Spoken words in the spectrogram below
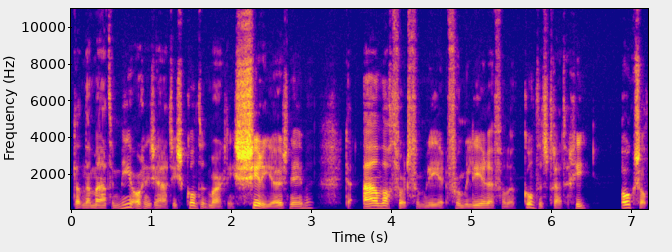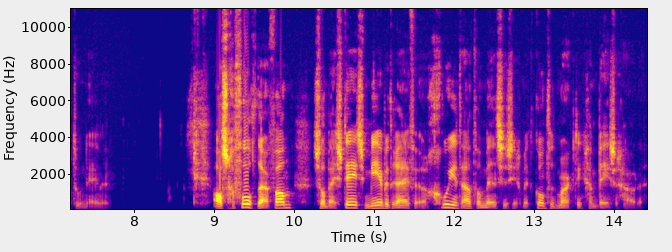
dat naarmate meer organisaties content marketing serieus nemen, de aandacht voor het formuleren van een contentstrategie ook zal toenemen. Als gevolg daarvan zal bij steeds meer bedrijven een groeiend aantal mensen zich met content marketing gaan bezighouden.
